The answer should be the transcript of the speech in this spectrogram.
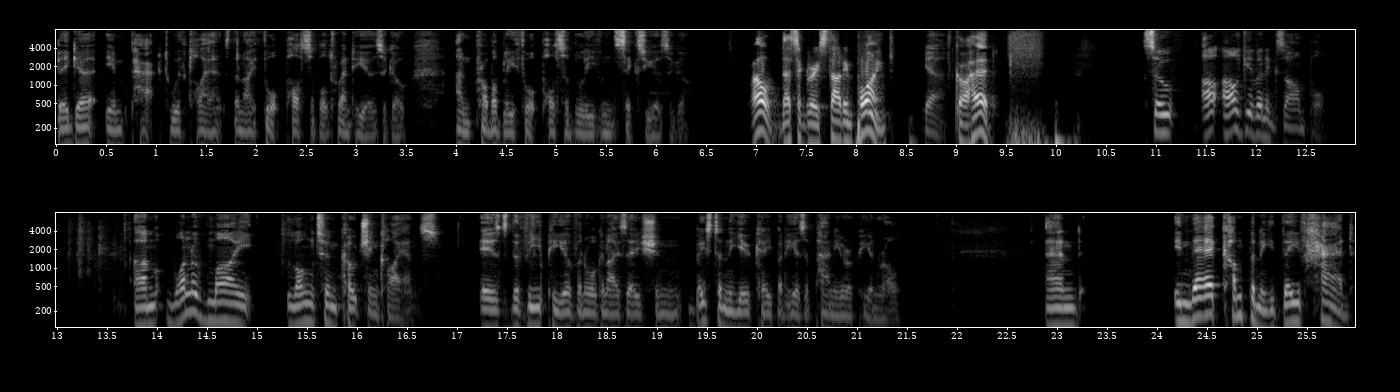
bigger impact with clients than I thought possible 20 years ago, and probably thought possible even six years ago. Well, that's a great starting point. Yeah. Go ahead. So I'll, I'll give an example. Um, one of my long term coaching clients is the VP of an organization based in the UK, but he has a pan European role. And in their company, they've had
